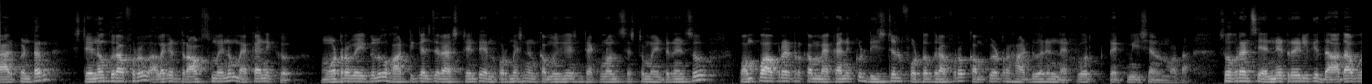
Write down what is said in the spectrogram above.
కార్పెంటర్ స్టెనోగ్రాఫరు అలాగే draftsmen mechanic. Motor vehicle horticulture assistant information and communication technology system maintenance pump operator cum mechanic digital photographer computer hardware and network technician అనమాట సో ఫ్రెండ్స్ ఎన్ని ట్రైల్కి? దాదాపు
